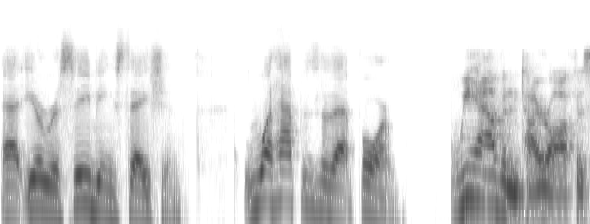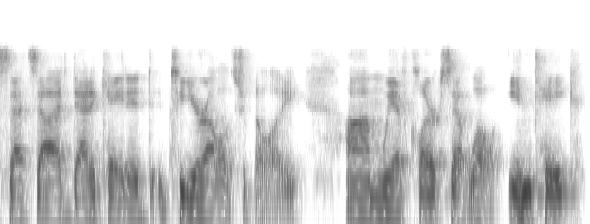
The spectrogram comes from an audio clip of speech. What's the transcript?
at your receiving station, what happens to that form? We have an entire office that's uh, dedicated to your eligibility. Um, we have clerks that will intake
